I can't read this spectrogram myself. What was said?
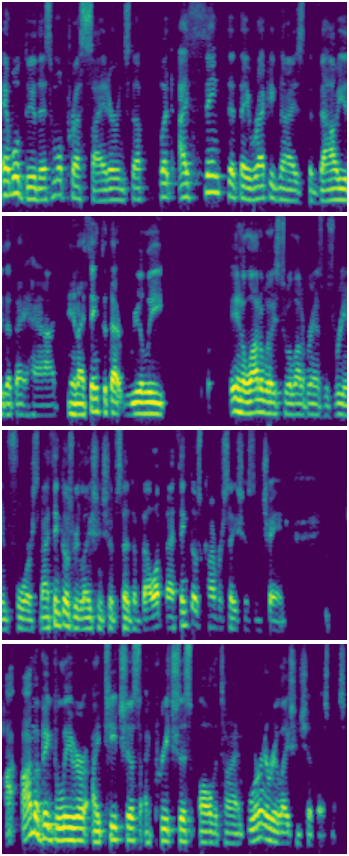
And we'll do this and we'll press cider and stuff. But I think that they recognized the value that they had. And I think that that really, in a lot of ways, to a lot of brands was reinforced. And I think those relationships had developed. And I think those conversations had changed. I, I'm a big believer. I teach this, I preach this all the time. We're in a relationship business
